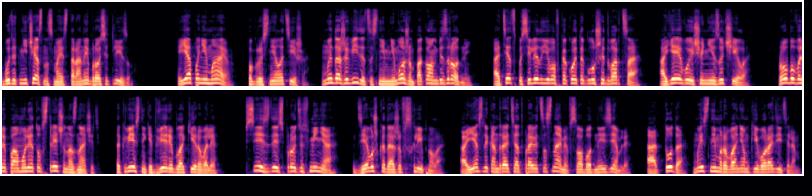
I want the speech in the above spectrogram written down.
Будет нечестно с моей стороны бросить Лизу». «Я понимаю», — погрустнела Тиша. «Мы даже видеться с ним не можем, пока он безродный. Отец поселил его в какой-то глуши дворца, а я его еще не изучила. Пробовали по амулету встречу назначить, так вестники двери блокировали. Все здесь против меня». Девушка даже всхлипнула. «А если Кондратий отправится с нами в свободные земли? А оттуда мы с ним рванем к его родителям».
